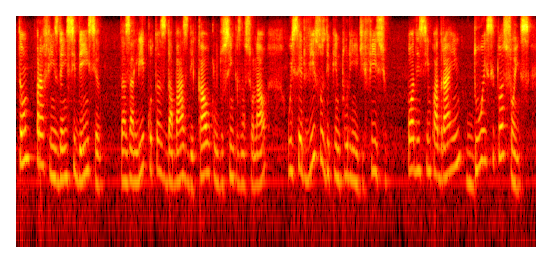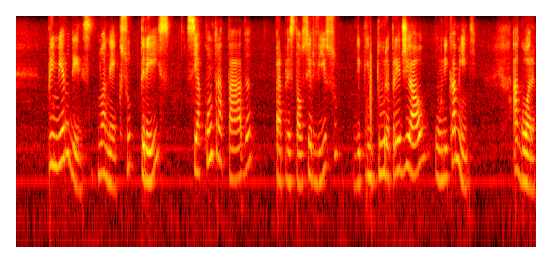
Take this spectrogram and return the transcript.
Então, para fins da incidência das alíquotas da base de cálculo do Simples Nacional, os serviços de pintura em edifício podem se enquadrar em duas situações. Primeiro deles, no anexo 3, se a contratada para prestar o serviço de pintura predial unicamente. Agora,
